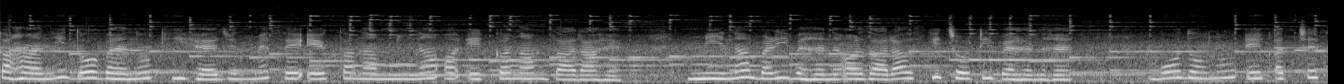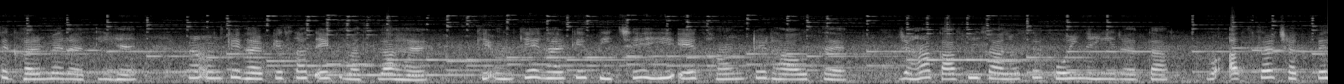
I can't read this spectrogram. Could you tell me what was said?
کہانی دو بہنوں کی ہے، جن میں سے ایک کا نام مینا اور ایک کا نام زارا ہے۔ مینا بڑی بہن ہے اور زارا اس کی چھوٹی بہن ہے۔ وہ دونوں ایک اچھے سے گھر میں رہتی ہیں۔ پر ان کے گھر کے ساتھ ایک مسئلہ ہے کہ ان کے گھر کے پیچھے ہی ایک ہانٹیڈ ہاؤس ہے۔ جہاں کافی سالوں سے کوئی نہیں رہتا۔ وہ اکثر چھت پہ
